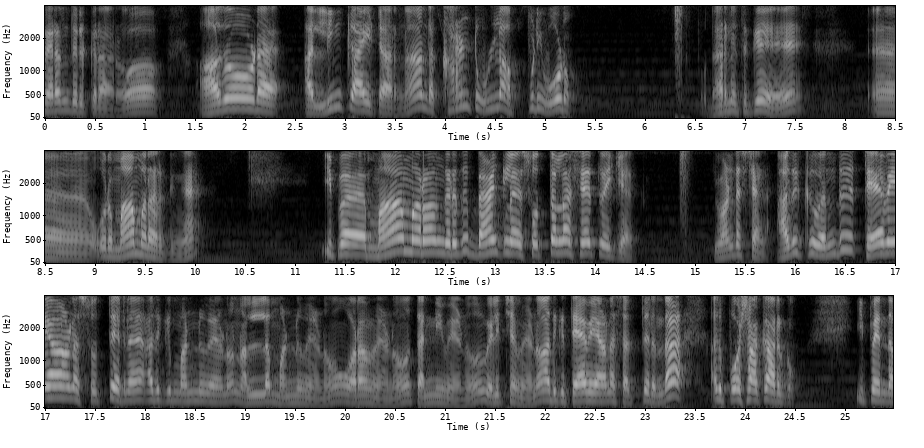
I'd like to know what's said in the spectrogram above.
பிறந்திருக்கிறாரோ அதோட லிங்க் ஆகிட்டார்னா அந்த கரண்ட் உள்ளே அப்படி ஓடும். உதாரணத்துக்கு ஒரு மாமரம் இருக்குங்க. இப்போ மாமரங்கிறது பேங்க்கில் சொத்தெல்லாம் சேர்த்து வைக்காது. யூ அண்டர்ஸ்டாண்ட் அதுக்கு வந்து தேவையான சொத்து என்ன? அதுக்கு மண் வேணும் நல்ல மண் வேணும் உரம் வேணும் தண்ணி வேணும் வெளிச்சம் வேணும். அதுக்கு தேவையான சத்து இருந்தால் அது போஷாக்காக இருக்கும். இப்போ இந்த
